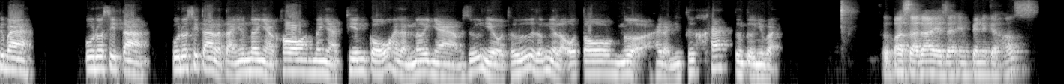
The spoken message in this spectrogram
Thứ ba, Udosita. Udosita là tại như nơi nhà kho, nơi nhà kiên cố hay là nơi nhà giữ nhiều thứ giống như là ô tô, ngựa hay là những thứ khác tương tự như vậy. So Pasada is an empirical house.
